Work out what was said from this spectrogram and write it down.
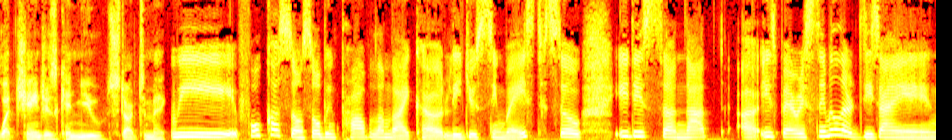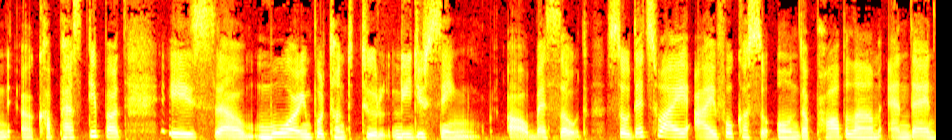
what changes can you start to make? We focus on solving problem like uh, reducing waste. So it is uh, not uh, is very similar design uh, capacity, but is uh, more important to reducing uh, method. So that's why I focus on the problem and then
